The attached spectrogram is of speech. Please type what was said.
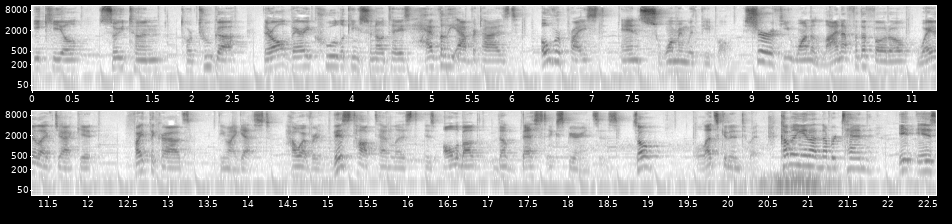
Iquil, Suytun, Tortuga, they're all very cool looking cenotes, heavily advertised, overpriced, and swarming with people. Sure, if you want to line up for the photo, wear your life jacket, fight the crowds, be my guest. However, this top 10 list is all about the best experiences. So let's get into it. Coming in at number 10, it is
